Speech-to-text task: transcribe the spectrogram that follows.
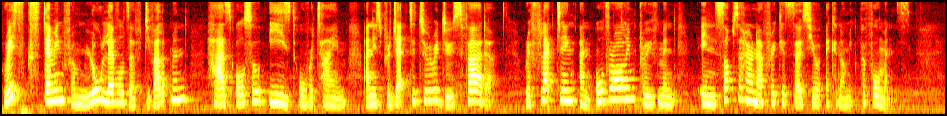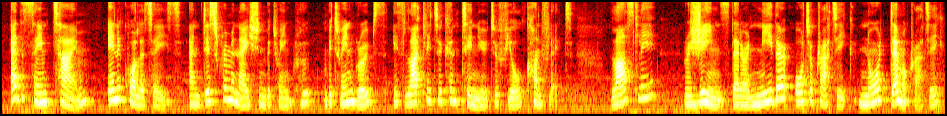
Risk stemming from low levels of development has also eased over time and is projected to reduce further, reflecting an overall improvement in sub-Saharan Africa's socio-economic performance. At the same time, inequalities and discrimination between, group, between groups is likely to continue to fuel conflict. Lastly, regimes that are neither autocratic nor democratic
